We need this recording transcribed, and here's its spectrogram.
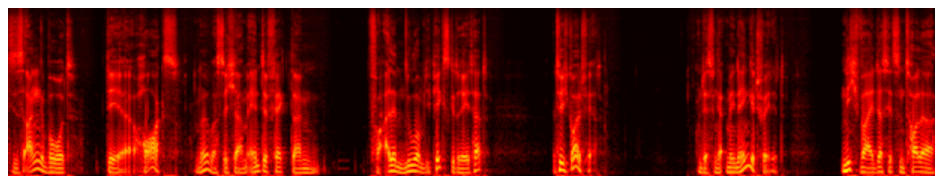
dieses Angebot der Hawks, ne, was sich ja im Endeffekt dann vor allem nur um die Picks gedreht hat, natürlich Gold wert. Und deswegen hat man ihn hingetradet. Nicht, weil das jetzt ein toller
